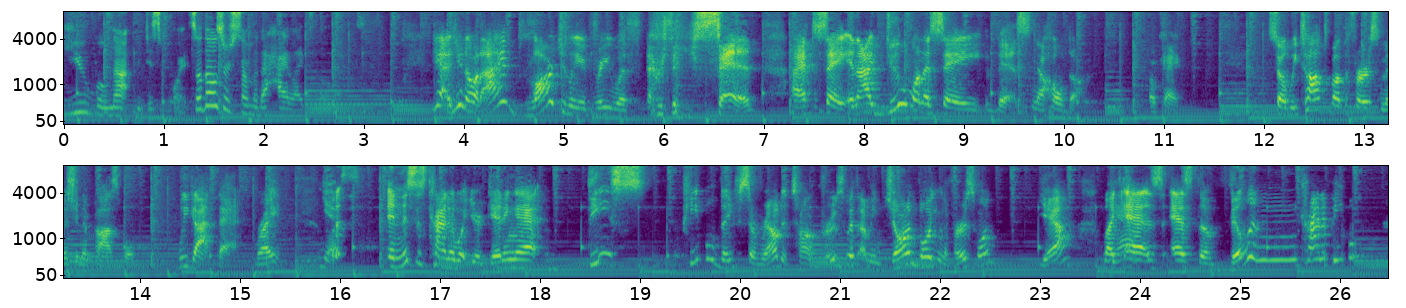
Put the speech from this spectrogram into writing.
you will not be disappointed. So those are some of the highlights. Yeah, you know what? I largely agree with everything you said, I have to say. And I do want to say this. Now, hold on. Okay. So, we talked about the first Mission Impossible. We got that, right? Yes. And this is kind of what you're getting at. These people they've surrounded Tom Cruise with, I mean, Jon Voight in the first one, yeah. Like, Yeah. as as the villain kind of people.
